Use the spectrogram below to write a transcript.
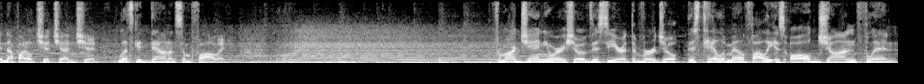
Enough idle chit chat and shit. Let's get down on some folly. From our January show of this year at the Virgil, this tale of male folly is all John Flynn.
